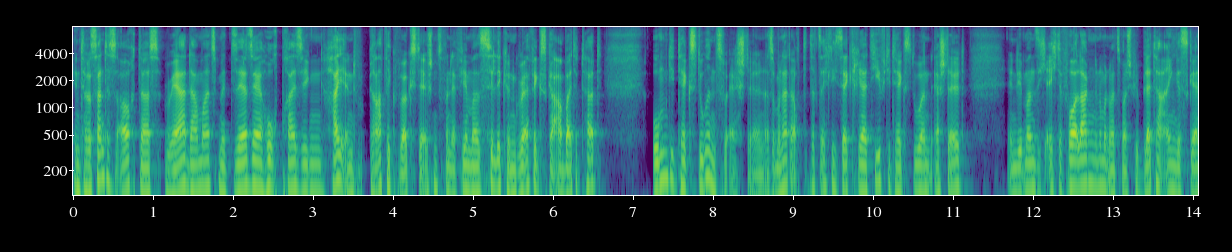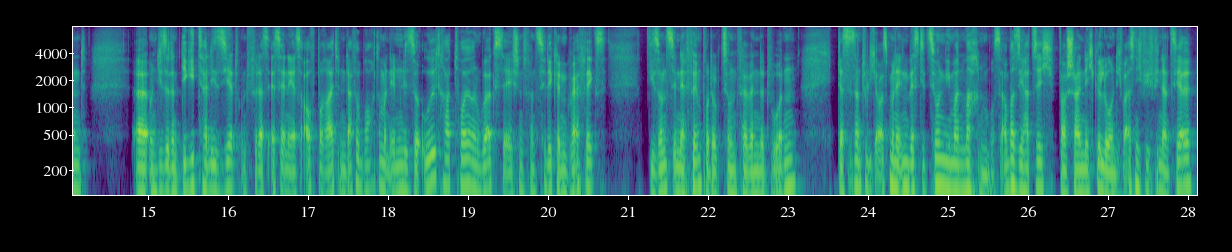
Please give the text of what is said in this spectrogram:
Interessant ist auch, dass Rare damals mit sehr, sehr hochpreisigen High-End-Grafik-Workstations von der Firma Silicon Graphics gearbeitet hat, um die Texturen zu erstellen. Also man hat auch tatsächlich sehr kreativ die Texturen erstellt, indem man sich echte Vorlagen genommen hat, man zum Beispiel Blätter eingescannt äh, und diese dann digitalisiert und für das SNES e aufbereitet. Und dafür brauchte man eben diese ultra teuren Workstations von Silicon Graphics, die sonst in der Filmproduktion verwendet wurden. Das ist natürlich auch erstmal eine Investition, die man machen muss. Aber sie hat sich wahrscheinlich gelohnt. Ich weiß nicht, wie finanziell,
